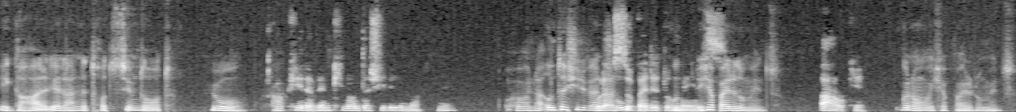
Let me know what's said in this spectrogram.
egal. Ihr landet trotzdem dort. Jo. Okay, da werden keine Unterschiede gemacht, ne? Oh, na, Unterschiede werden Oder hast du beide Domains? Ich habe beide Domains. Ah, okay. Genau, ich habe beide Domains.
